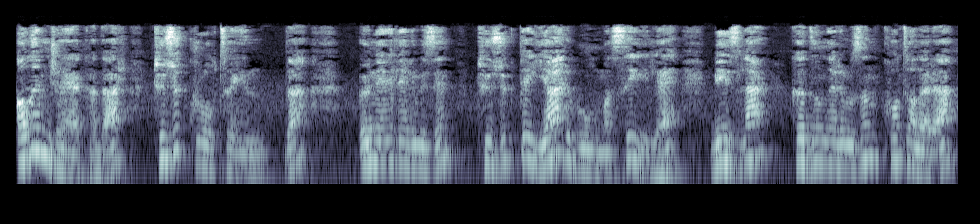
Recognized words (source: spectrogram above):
alıncaya kadar tüzük kurultayında önerilerimizin tüzükte yer bulması ile bizler kadınlarımızın kotalara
